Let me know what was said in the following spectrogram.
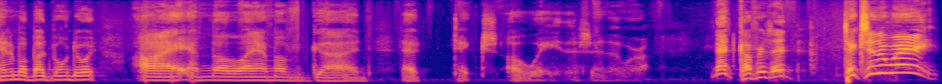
Animal blood won't do it. I am the Lamb of God that takes away the sin of the world. That covers it, takes it away.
